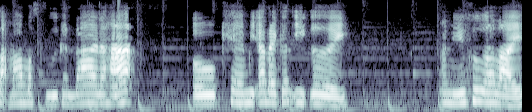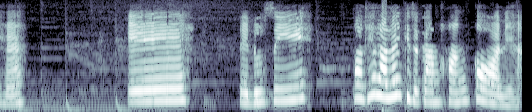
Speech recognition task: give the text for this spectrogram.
สามารถมาซื้อกันได้นะคะโอเคมีอะไรกันอีกเอ่ยอันนี้คืออะไรฮะเอเดี๋ยวดูซิตอนที่เราเล่นกิจกรรมครั้งก่อนเนี่ย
